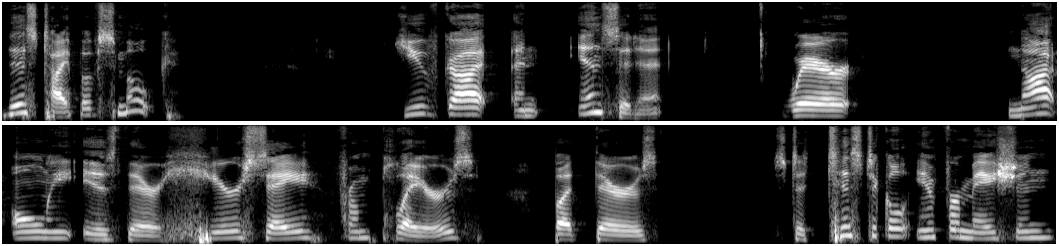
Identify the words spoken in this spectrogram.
this type of smoke. You've got an incident where not only is there hearsay from players, but there's statistical information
